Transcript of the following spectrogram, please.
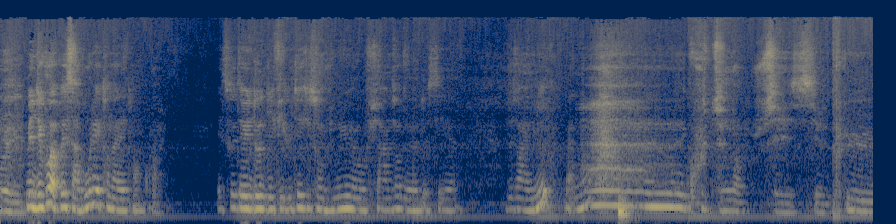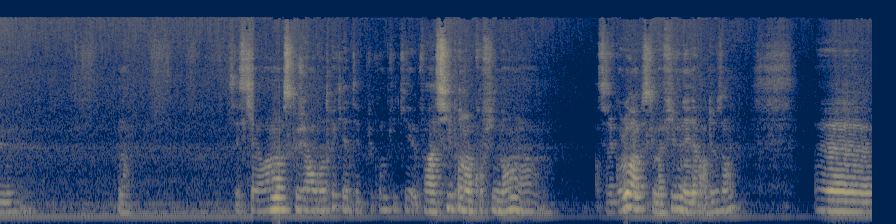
oui. Mais du coup, après, ça roulait ton allaitement. quoi. Est-ce que tu as eu d'autres difficultés qui sont venues au fur et à mesure de, de ces euh, deux ans et demi maintenant? Euh, écoute, non, c'est c'est plus. Non. C'est ce qui a vraiment ce que j'ai rencontré qui a été le plus compliqué. Enfin, si, pendant le confinement. Alors, C'est rigolo, hein, parce que ma fille venait d'avoir deux ans. Euh,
